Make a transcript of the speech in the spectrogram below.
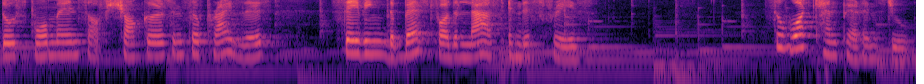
those moments of shockers and surprises, saving the best for the last in this phrase. So, what can parents do?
